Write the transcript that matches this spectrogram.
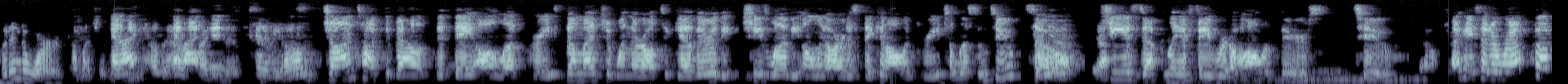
put into words how much it And I- how, how and I- it is. It's gonna be awesome. Um, John talked about that they all love Grace so much, and when they're all together, the, she's one of the only artists they can all agree to listen to. So Yeah, yeah. she is definitely a favorite of all of theirs too. Okay, so to wrap up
